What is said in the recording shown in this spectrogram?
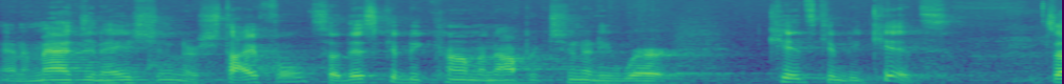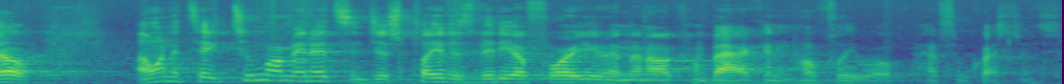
and imagination are stifled. So this could become an opportunity where kids can be kids. So I want to take two more minutes and just play this video for you and then I'll come back and hopefully we'll have some questions.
